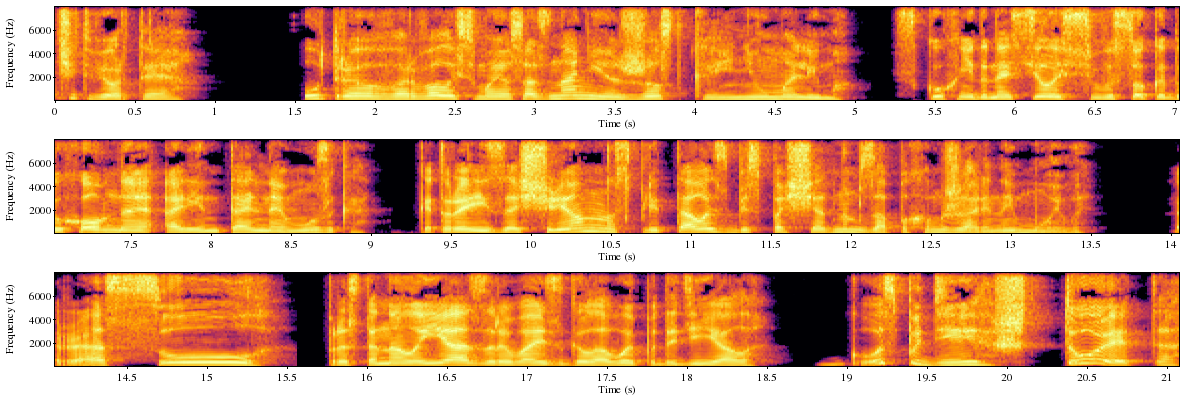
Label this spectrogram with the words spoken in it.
четвертая. Утро ворвалось в мое сознание жестко и неумолимо. С кухни доносилась высокодуховная ориентальная музыка, которая изощренно сплеталась с беспощадным запахом жареной мойвы. «Расул!» – простонала я, зарываясь головой под одеяло. «Господи, что это?»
